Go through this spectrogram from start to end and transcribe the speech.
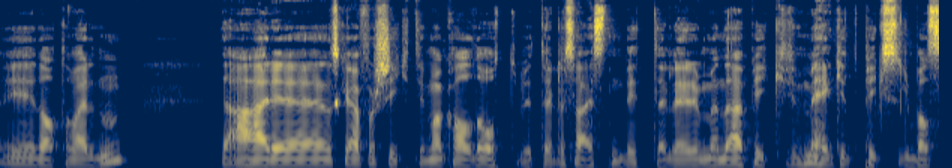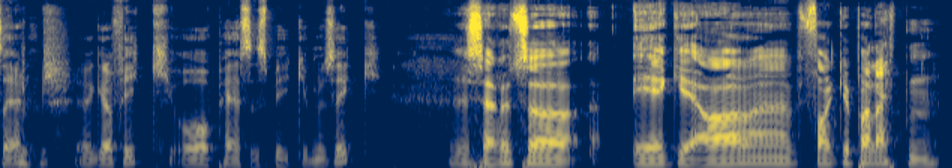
i dataverden. Det er, eh, skal jeg være forsiktig med å kalle det 8-bit eller 16-bit, men det er pik meget pikselbasert eh, grafikk og PC-speakermusikk. Det ser ut som EGA-fargepaletten.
